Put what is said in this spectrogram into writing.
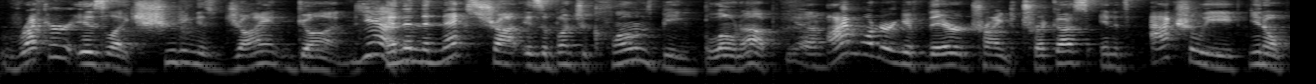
Wrecker is like shooting this giant gun. Yeah. And then the next shot is a bunch of clones being blown up. Yeah. I'm wondering if they're trying to trick us and it's actually, you know,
